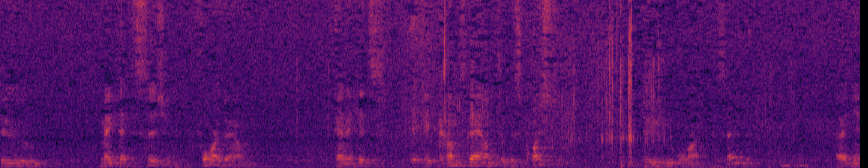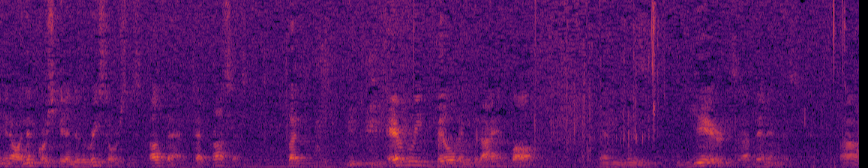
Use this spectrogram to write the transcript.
to make that decision for them, and it gets, it, it comes down to this question, do you want to save it? And, you- you know, and then, of course, you get into the resources of that, that process. But every building that I have bought in the years I've been in this, uh,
